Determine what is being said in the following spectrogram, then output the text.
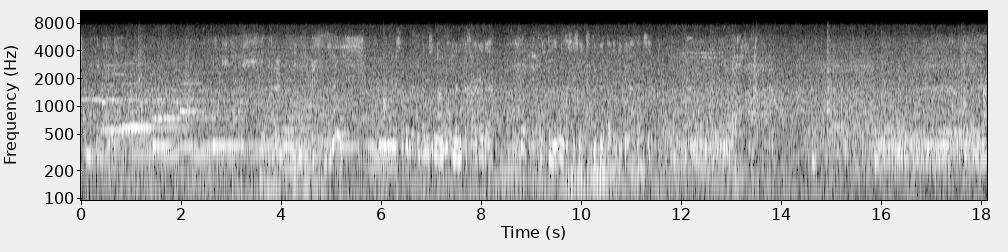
Siya makilala. Gusto ko makita mo si mama, umalik ka kaagad ah. Natiin mo kasi sensitive yun pag hindi pinapansin. Ma,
